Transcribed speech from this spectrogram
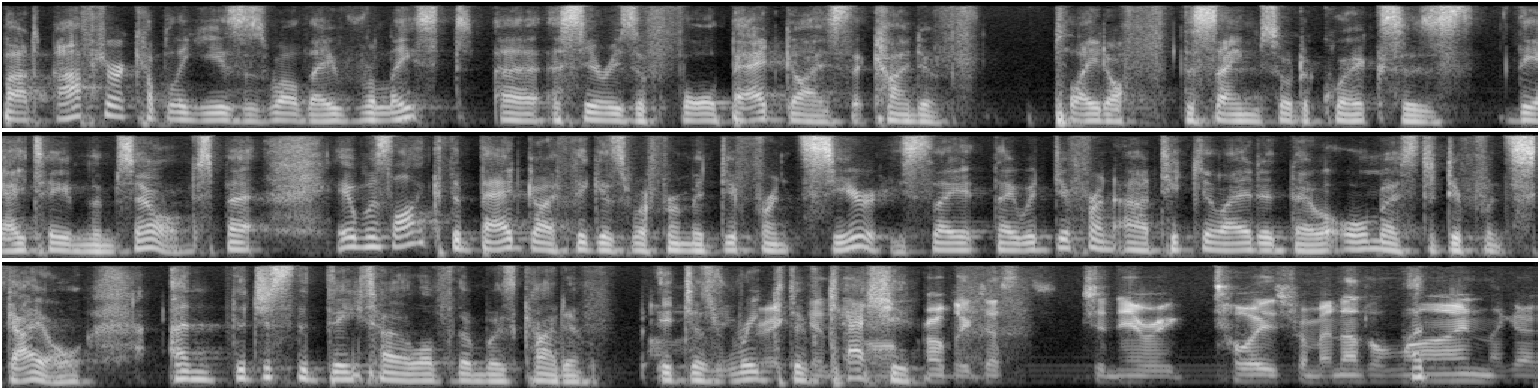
But after a couple of years as well, they released a, a series of four bad guys that kind of played off the same sort of quirks as the A Team themselves. But it was like the bad guy figures were from a different series. They they were different articulated. They were almost a different scale, and the, just the detail of them was kind of it oh, just reeked of reckon oh, they're cash. Probably just generic toys from another line. they go.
